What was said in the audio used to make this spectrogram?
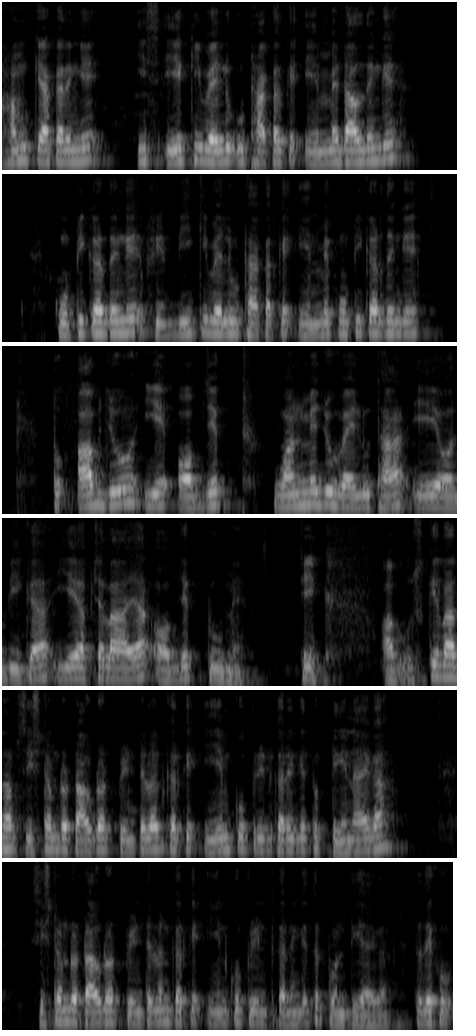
हम क्या करेंगे? इस ए की वैल्यू उठा करके एम में डाल देंगे, कॉपी कर देंगे, फिर बी की वैल्यू उठा करके एन में कॉपी कर देंगे। तो अब जो ये ऑब्जेक्ट वन में जो वैल्यू था ए और बी का, ये अब चला आया ऑब्जेक्ट टू में। ठीक। अब उसके बाद हम system dot out dot println करके एम को प्रिंट करेंगे तो टेन आएगा। System dot out dot println करके एन को प्रिंट करेंगे तो ट्वेंटी आएगा। तो देखो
